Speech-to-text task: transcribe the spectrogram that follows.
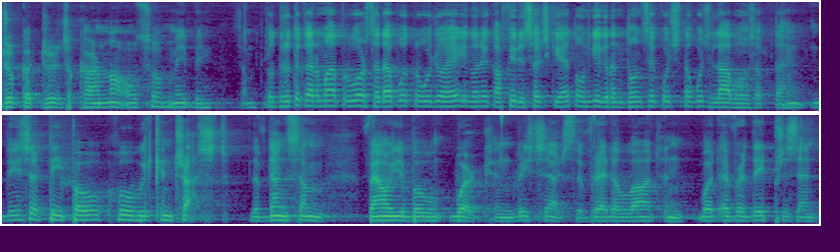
Drutta, Drutta also, maybe. तो something. धृत कर्मा प्रभु और सदापुत प्रभु जो है इन्होंने काफ़ी रिसर्च किया है तो उनके ग्रंथों से कुछ ना कुछ लाभ हो सकता है These are people who we can trust. They've done some valuable work and research. They've read a lot, and whatever they present,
